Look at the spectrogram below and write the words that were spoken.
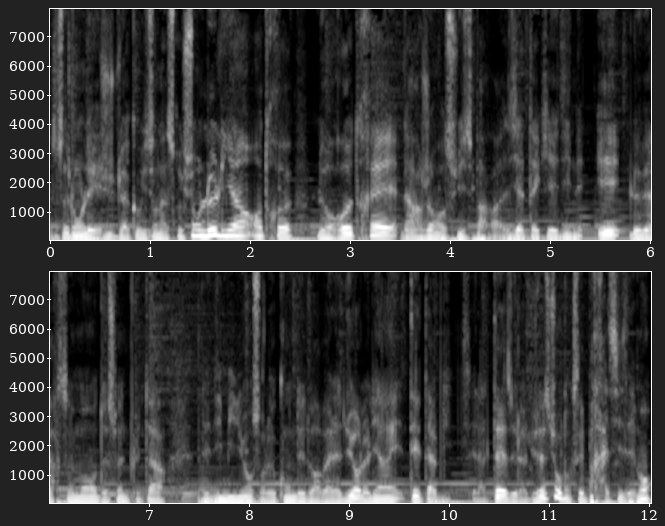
Selon les juges de la commission d'instruction, le lien entre le retrait d'argent en Suisse par Ziad Takieddine et le versement deux semaines plus tard des 10 millions sur le compte d'Edouard Balladur, le lien est établi. C'est la thèse de l'accusation, donc c'est précisément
